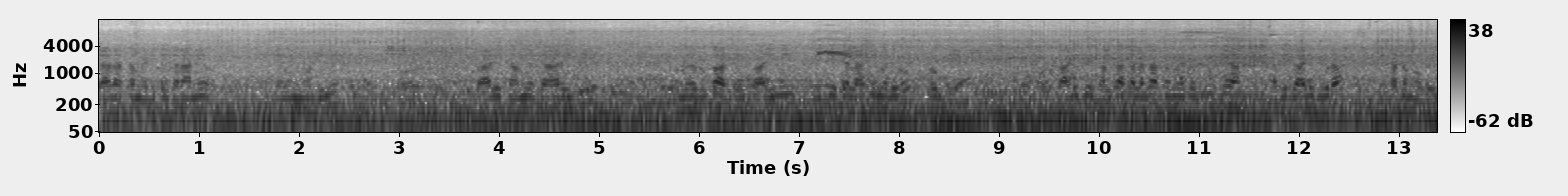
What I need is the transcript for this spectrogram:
जा रहा था मेडिकल कराने ज़मीन मोदी में और गाड़ी सामने से आ रही थी। तो मैं रुका तो गाड़ी में पीछे चला के मेरे को रोक दिया। और गाड़ी पे हल्का सा लगा तो मैं तो पूछ गया अभी गाड़ी पूरा ख़त्म हो गई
